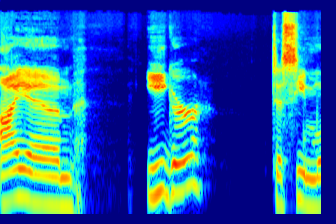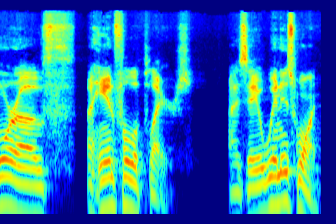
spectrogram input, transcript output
I am eager to see more of a handful of players. Isaiah Wynn is one.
